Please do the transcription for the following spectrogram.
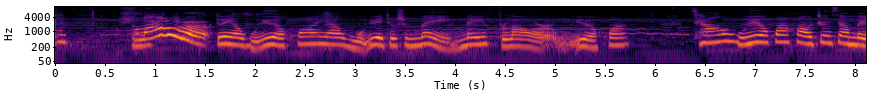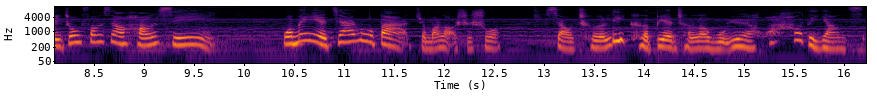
Flower？对呀，五月花呀，五月就是 May，Mayflower，五月花。瞧，五月花号正向美洲方向航行，我们也加入吧。卷毛老师说：“小车立刻变成了五月花号的样子。”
